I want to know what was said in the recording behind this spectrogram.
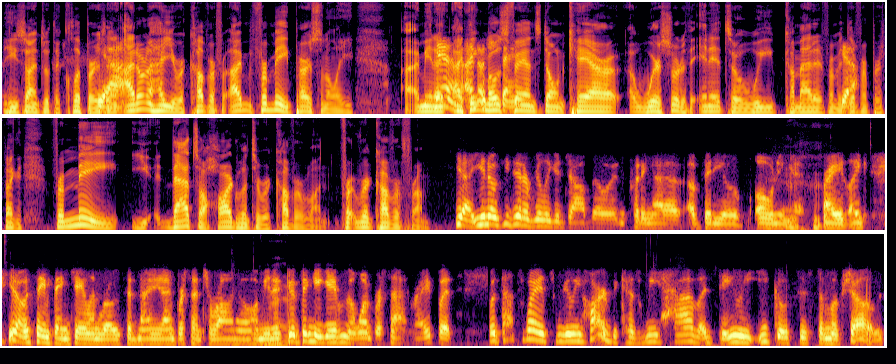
he signs with the Clippers. Yeah. And I don't know how you recover from. I mean, for me personally, I mean, Yeah, I, I I think what most fans don't care. We're sort of in it, so we come at it from a Yeah. different perspective. For me, you, that's a hard one to recover one for, recover from. Yeah, you know, he did a really good job though in putting out a, a video owning it, right? Like, you know, same thing. Jalen Rose said 99% Toronto. I mean, Right. it's a good thing he gave him the 1%, right? But but that's why it's really hard because we have a daily ecosystem of shows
